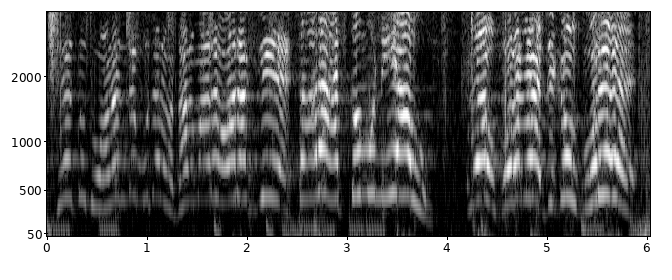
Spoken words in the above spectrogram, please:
જે તું દોડન તે મુતન વધારે મારે ઓ તારા હાથ તો હું નહીં આવું. લે ઊભો રે લે હજી કહું ઊભો રે.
